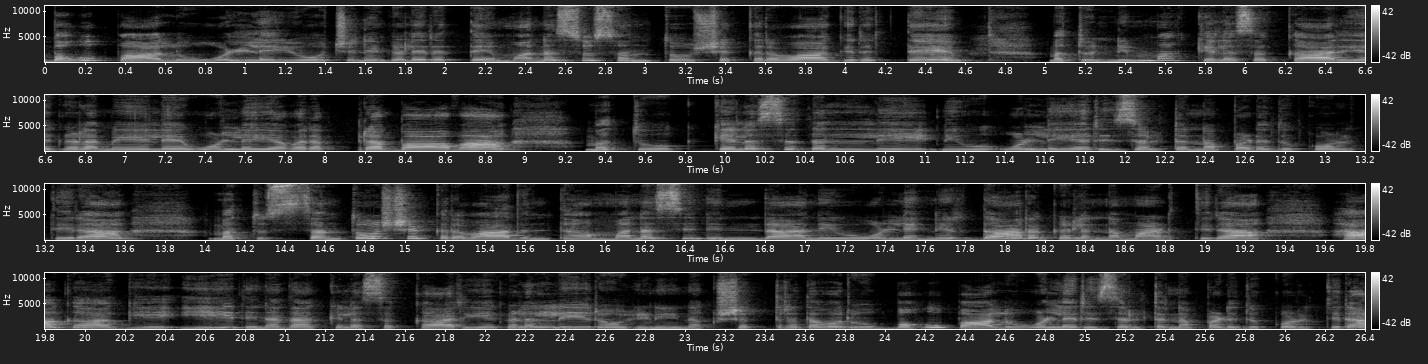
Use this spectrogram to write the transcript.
ಬಹುಪಾಲು ಒಳ್ಳೆಯ ಯೋಚನೆಗಳಿರುತ್ತೆ, ಮನಸ್ಸು ಸಂತೋಷಕರವಾಗಿರುತ್ತೆ ಮತ್ತು ನಿಮ್ಮ ಕೆಲಸ ಕಾರ್ಯಗಳ ಮೇಲೆ ಒಳ್ಳೆಯವರ ಪ್ರಭಾವ ಮತ್ತು ಕೆಲಸದಲ್ಲಿ ನೀವು ಒಳ್ಳೆಯ ರಿಸಲ್ಟನ್ನು ಪಡೆದುಕೊಳ್ತೀರಾ ಮತ್ತು ಸಂತೋಷಕರವಾದಂತಹ ಮನಸ್ಸಿನಿಂದ ನೀವು ಒಳ್ಳೆ ನಿರ್ಧಾರಗಳನ್ನು ಮಾಡ್ತೀರಾ? ಹಾಗಾಗಿ ಈ ದಿನದ ಕೆಲಸ ಕಾರ್ಯಗಳಲ್ಲಿ ರೋಹಿಣಿ ನಕ್ಷತ್ರದವರು ಬಹುಪಾಲು ಒಳ್ಳೆ ರಿಸಲ್ಟನ್ನು ಪಡೆದುಕೊಳ್ತೀರಾ?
